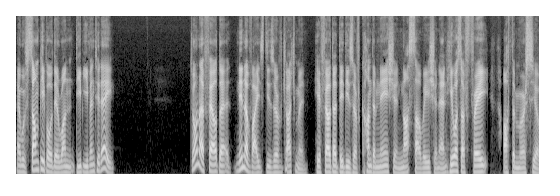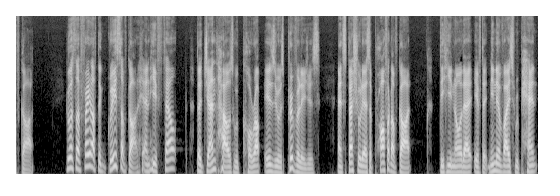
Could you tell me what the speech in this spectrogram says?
and with some people they run deep even today. Jonah felt that Ninevites deserve judgment. He felt that they deserve condemnation, not salvation, and he was afraid of the mercy of God. He was afraid of the grace of God, and he felt the Gentiles would corrupt Israel's privileges. And especially as a prophet of God, did he know that if the Ninevites repent,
